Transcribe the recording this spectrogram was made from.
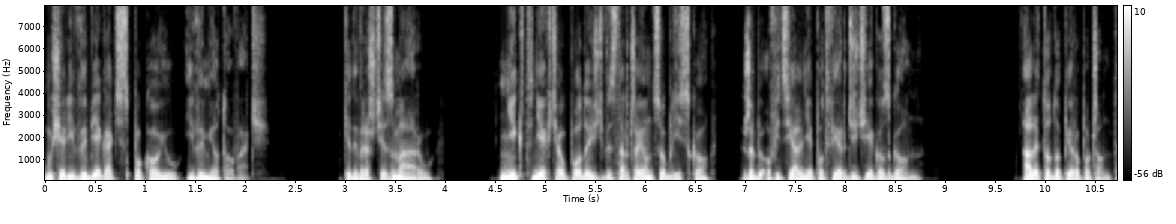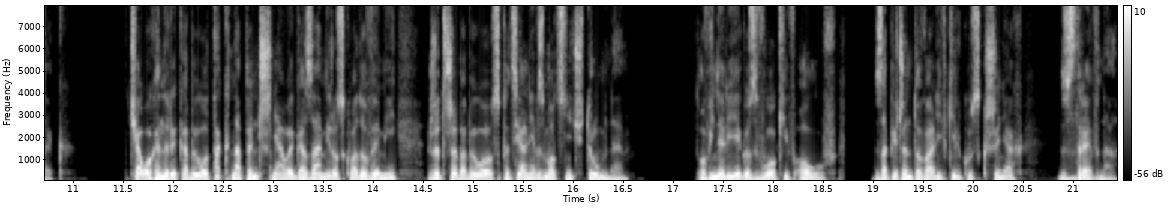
musieli wybiegać z pokoju i wymiotować. Kiedy wreszcie zmarł, nikt nie chciał podejść wystarczająco blisko, żeby oficjalnie potwierdzić jego zgon. Ale to dopiero początek. Ciało Henryka było tak napęczniałe gazami rozkładowymi, że trzeba było specjalnie wzmocnić trumnę. Owinęli jego zwłoki w ołów, zapieczętowali w kilku skrzyniach z drewna,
